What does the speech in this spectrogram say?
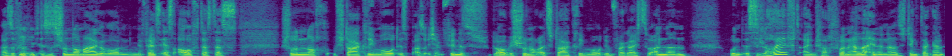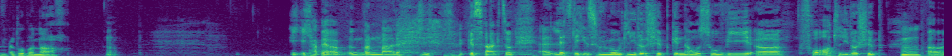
Also für mhm. mich ist es schon normal geworden. Mir fällt es erst auf, dass das schon noch stark remote ist. Also ich empfinde es, glaube ich, schon noch als stark remote im Vergleich zu anderen. Und es läuft einfach von alleine. Ne? Also ich denke da gar nicht mhm. mehr drüber nach. Ich, ich habe ja irgendwann mal gesagt, so äh, letztlich ist Remote Leadership genauso wie äh, Vor-Ort Leadership. Mhm. Äh,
